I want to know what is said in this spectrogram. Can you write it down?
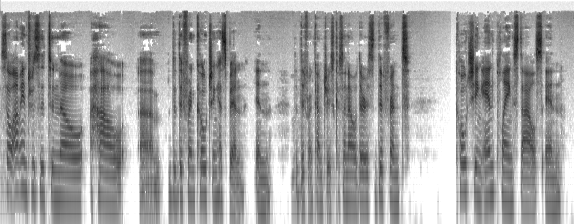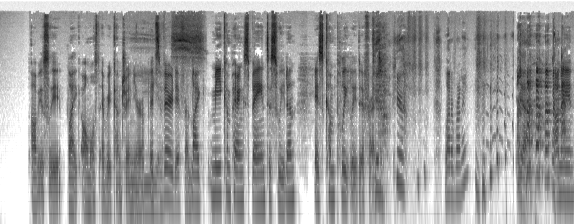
So I'm interested to know how um, the different coaching has been in the different countries because I know there's different coaching and playing styles in obviously like almost every country in Europe. It's very different. Like me comparing Spain to Sweden is completely different. yeah yeah a lot of running Yeah. I mean,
